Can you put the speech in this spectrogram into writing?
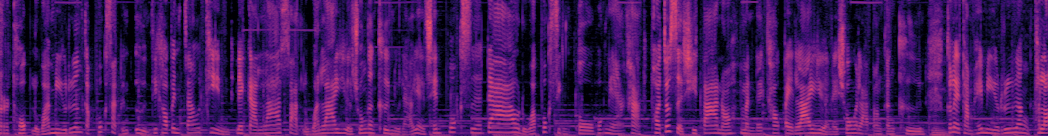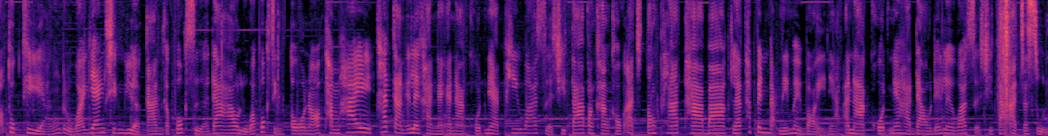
กระทบหรือว่ามีเรื่องกับพวกสัตว์อื่นๆ ที่เขาเป็นเจ้าถิ่น ในการล่าสัตว์หรือว่าล่าเหยื่อช่วงกลางคืนอยู่แล้ว อย่างเช่น พวกเสือดาว หรือว่าพวกสิงโตพวกเนี้ยค่ะ พอเจ้าเสือชีต้าเนาะมันได้เข้าไปล่าเหยื่อในช่วงเวลาตอนกลางคืนอืมก็เลยทำให้มีเรื่องทะเลาะถกเถียง หรือว่าแย่งชิงเหยื่อกันกับพวกเสือดาว หรือว่าพวกสิงโตเนาะทำให้คาดการณ์ได้เลยค่ะในอนาคตเนี่ยพี่ว่าเสือชีต้าบางครั้งเขาก็อาจจะต้องพลาดท่าบ้างและถ้าเป็นแบบนี้บ่อยๆเนี่ยอนาคตเนี่ยค่ะเดาได้เลยว่าเสือชีต้าอาจจะสูญ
